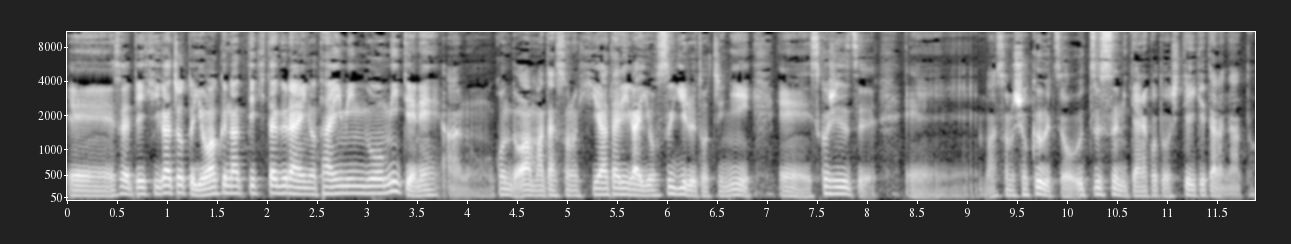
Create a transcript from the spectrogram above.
えそうやって日がちょっと弱くなってきたぐらいのタイミングを見てね、あの、今度はまたその日当たりが良すぎる土地に、え少しずつ、えまあ、その植物を移すみたいなことをしていけたらな、と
